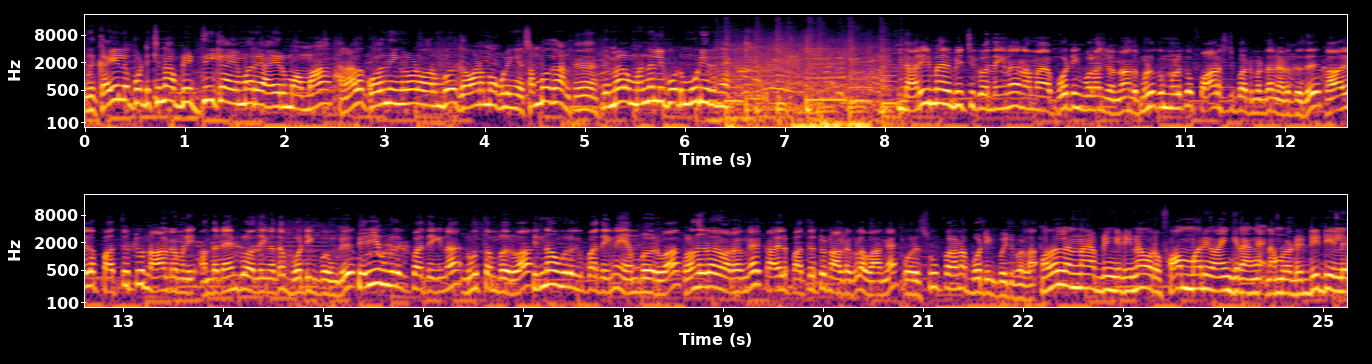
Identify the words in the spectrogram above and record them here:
இது கையில பட்டுச்சுன்னா அப்படியே தீக்காய மாதிரி ஆயிருமாமா அதனால குழந்தைங்களோட வரும்போது கவனமா குளிங்க. சம்பதுகான் இது மேல மண்ணள்ளி போட்டு மூடிருங்க. இந்த அரிமேன் பீச்சுக்கு வந்தீங்கன்னா நம்ம போட்டிங் போகலாம்னு சொன்னோம். அந்த முழுக்க முழுக்க ஃபாரஸ்ட் டிபார்ட்மெண்ட் தான் நடத்துது. காலையில பத்து டு நாலரை மணி அந்த டைம்ல வந்தீங்கன்னா தான் போட்டிங் போக முடியும். பெரியவங்களுக்கு பாத்தீங்கன்னா நூத்தம்பது ரூபா சின்னவங்களுக்கு பாத்தீங்கன்னா எண்பது ரூபா. குழந்தைகளோட வரவங்க காலையில பத்து டு நாலரைக்குள்ள வாங்க. ஒரு சூப்பரான போட்டிங் போயிட்டு வரலாம் முதல்ல என்ன அப்படின்னு கேட்டிங்கன்னா ஒரு ஃபார்ம் மாதிரி வாங்கிக்கிறாங்க. நம்மளோட டீட்டெயில்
